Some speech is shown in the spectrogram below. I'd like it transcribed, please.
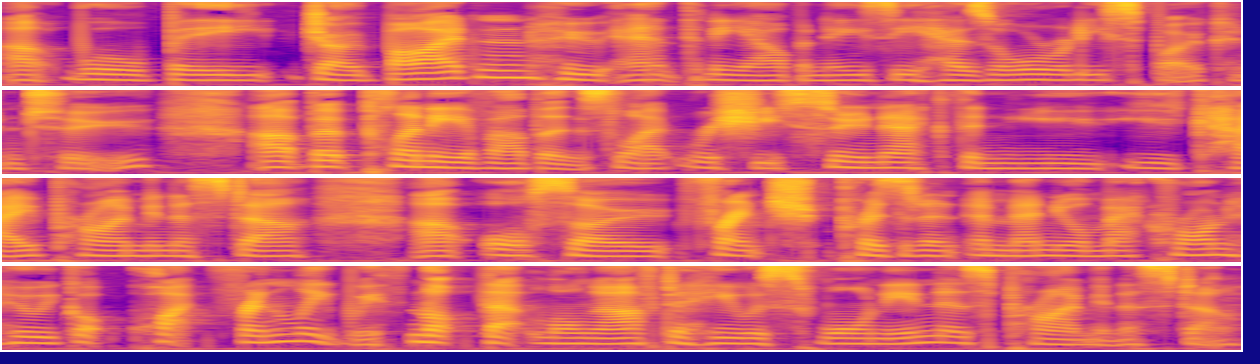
uh, will be Joe Biden, who Anthony Albanese has already spoken to, uh, but plenty of others like Rishi Sunak, the new UK Prime Minister, uh, also French President Emmanuel Macron, who he got quite friendly with not that long after he was sworn in as as Prime Minister.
